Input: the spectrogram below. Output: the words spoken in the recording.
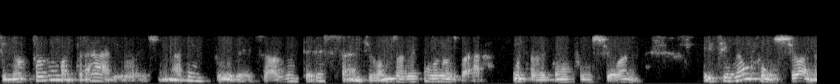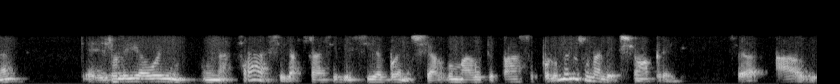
sino todo o contrário, é uma aventura, é algo interessante, vamos ver como nos vai, vamos ver como funciona. E se não funciona, eh, eu li hoje uma frase, a frase dizia, bueno, se algo malo te passa, por lo menos uma lição aprende sea, algo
